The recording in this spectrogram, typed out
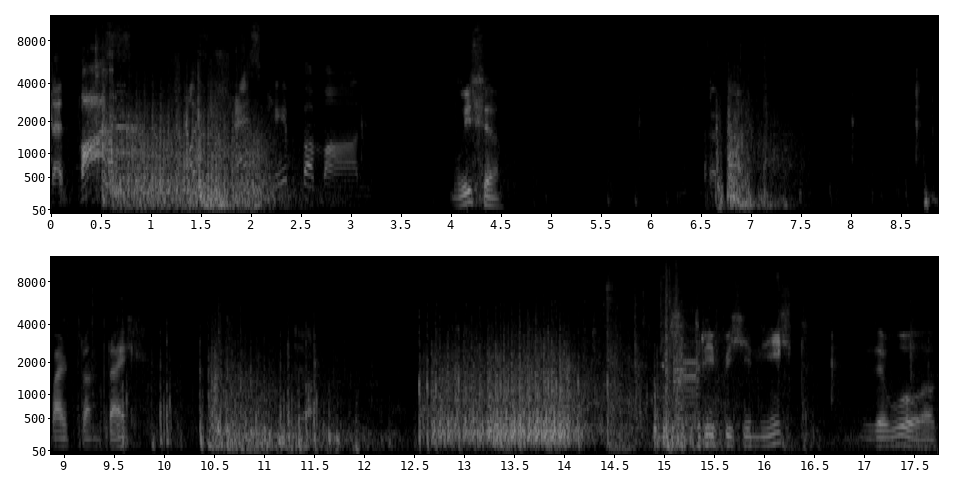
Nein, was? Scheiße, scheiß Camper, Mann. Mann. Waldrand Reich. Ja. Wieso triff ich ihn nicht? Dieser Urorg.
